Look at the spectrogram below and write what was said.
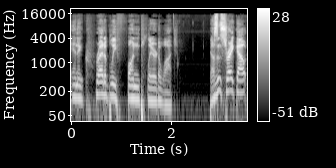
an incredibly fun player to watch. Doesn't strike out,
